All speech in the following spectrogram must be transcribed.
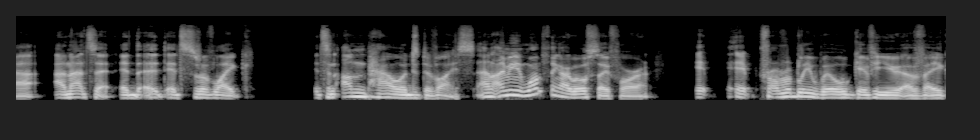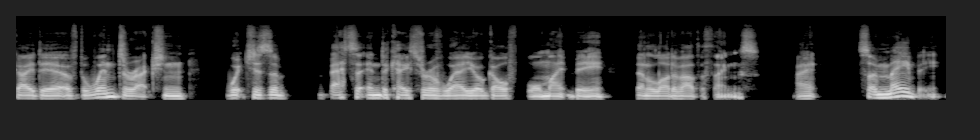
uh, and that's it. It, it. It's sort of like it's an unpowered device. And I mean, one thing I will say for it, it it probably will give you a vague idea of the wind direction, which is a better indicator of where your golf ball might be than a lot of other things, right? So maybe,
